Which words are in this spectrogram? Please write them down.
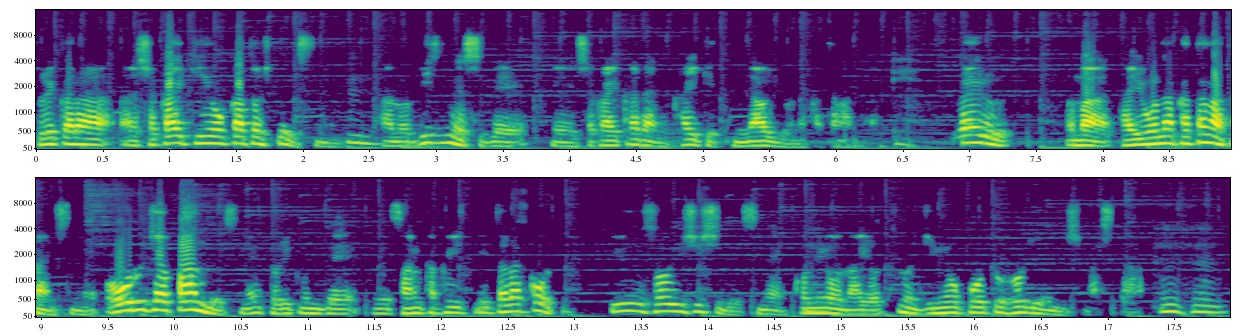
それから社会企業家としてですね、うん、あのビジネスで、え社会課題の解決に担うような方々、いわゆるまあ、多様な方々にですね、オールジャパンでですね、取り組んで参画していただこうという、そういう趣旨ですね、このような4つの事業ポートフォリオにしました。うんうん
